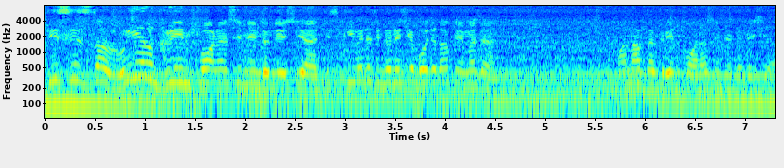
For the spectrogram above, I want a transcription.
This is the real green forest in Indonesia जिसकी वजह से इंडोनेशिया बहुत ज़्यादा फ़ेमस है। One of the green forest in Indonesia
